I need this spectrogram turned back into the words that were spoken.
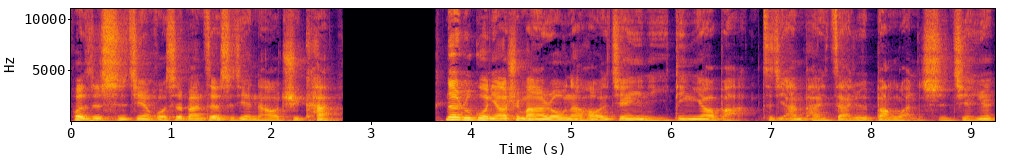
或者是时间，火车班次的时间，然后去看。那如果你要去马拉罗纳的话，我就建议你一定要把自己安排在就是傍晚的时间，因为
